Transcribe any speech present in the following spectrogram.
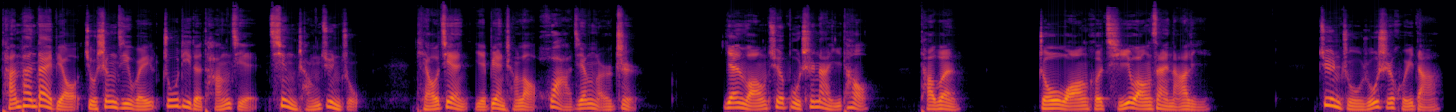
谈判代表就升级为朱棣的堂姐庆城郡主，条件也变成了划江而治。燕王却不吃那一套，他问：“周王和齐王在哪里？”郡主如实回答：“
